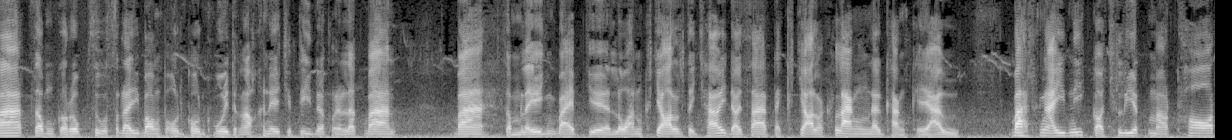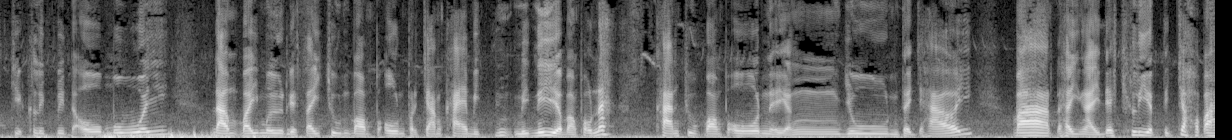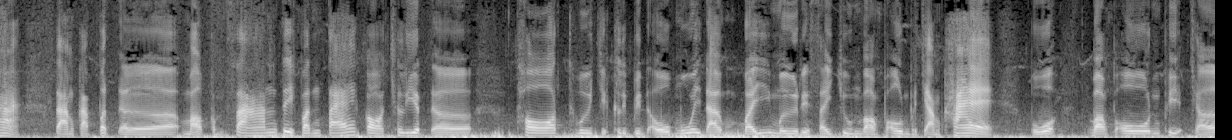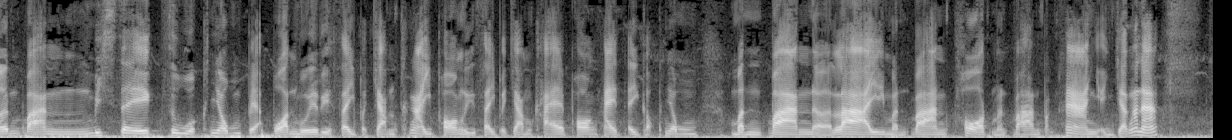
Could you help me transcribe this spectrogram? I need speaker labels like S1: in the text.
S1: បាទសូមគោរពសួស្តីបងប្អូនកូនក្មួយទាំងអស់គ្នាជាទីនឹករលឹកបាន បាទសំឡេងបែបជាលន់ខ្យល់តិចហើយដោយសារតែខ្យល់ខ្លាំងនៅខាងក្រៅបាទថ្ងៃនេះក៏ឆ្លៀតមកថតជាคลิปវីដេអូមួយ ដើម្បីមើលរាសីជូនបងប្អូនប្រចាំខែមីនីបងប្អូនណាខានជួបបងប្អូនរៀងយូរបន្តិចហើយ បាទហើយថ្ងៃនេះឆ្លៀតទៅចោះបាទតាមការពិតមកកំសាន្តទេប៉ុន្តែក៏ឆ្លៀត ថតធ្វើជាคลิปវីដេអូមួយដើម្បីមើលរាសីជូនបងប្អូនប្រចាំខែព្រោះបងប្អូនភាកច្រើនបាន mistake សួរខ្ញុំពាក់ព័ន្ធមួយរាសីប្រចាំថ្ងៃផងរាសីប្រចាំខែផងហេតុអីក៏ខ្ញុំមិនបាន live មិនបានថតមិនបានបង្ហាញអីចឹងណា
